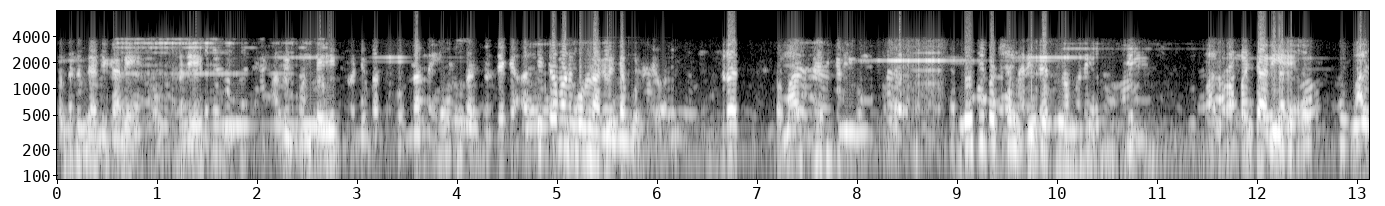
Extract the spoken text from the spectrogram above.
सगळे त्या ठिकाणी म्हणजे आम्ही कोणतेही म्हणजे अजिबात बोलणार नाही. पण म्हणजे अतिक्रमण करू लागले त्या गोष्टीवर. गुजरात समाज त्या ठिकाणी विरोधी पक्ष आणि त्याचप्रमाणे बाल आहे. बाल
